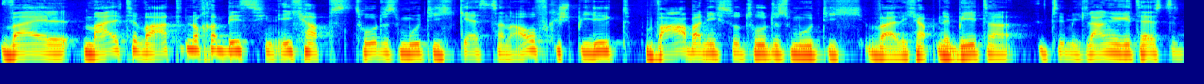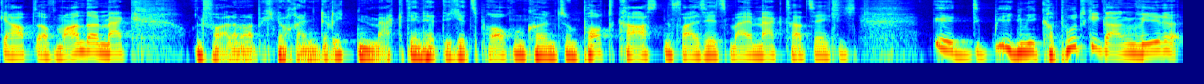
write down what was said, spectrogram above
weil Malte wartet noch ein bisschen. Ich habe es todesmutig gestern aufgespielt, war aber nicht so todesmutig, weil ich habe eine Beta ziemlich lange getestet gehabt auf einem anderen Mac und vor allem habe ich noch einen dritten Mac, den hätte ich jetzt brauchen können zum Podcasten, falls jetzt mein Mac tatsächlich äh, irgendwie kaputt gegangen wäre.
